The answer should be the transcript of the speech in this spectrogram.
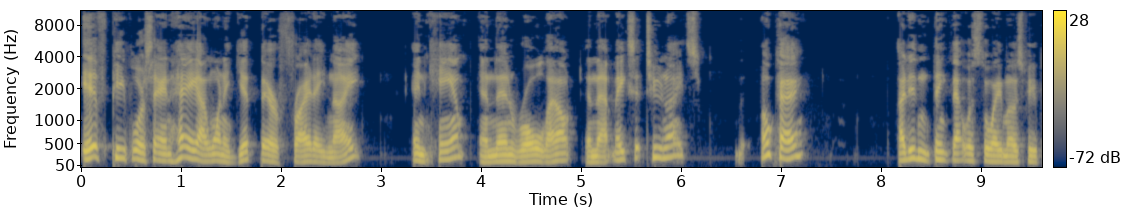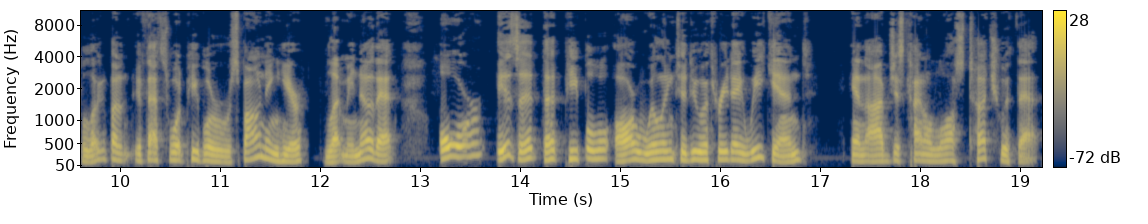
if people are saying, hey, I want to get there Friday night and camp and then roll out, and that makes it two nights, okay. I didn't think that was the way most people look, but if that's what people are responding here, let me know that. Or is it that people are willing to do a three day weekend and I've just kind of lost touch with that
